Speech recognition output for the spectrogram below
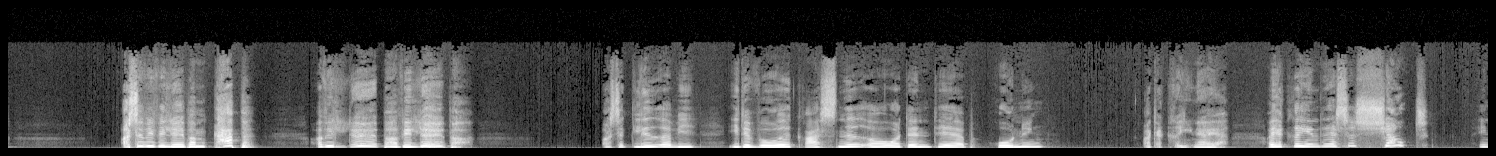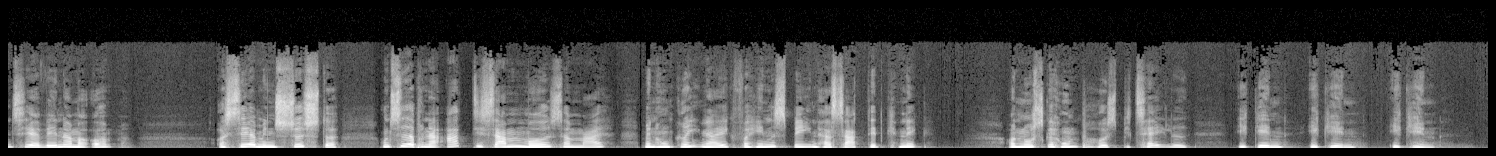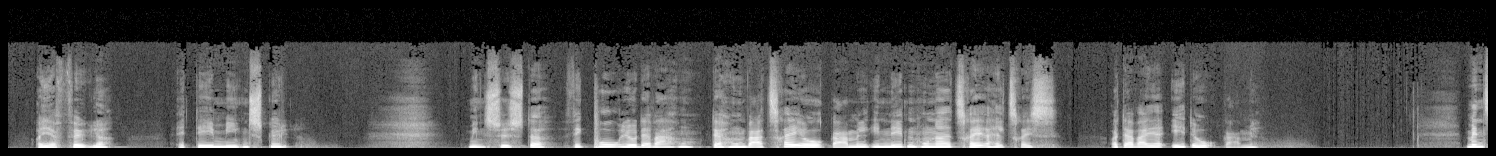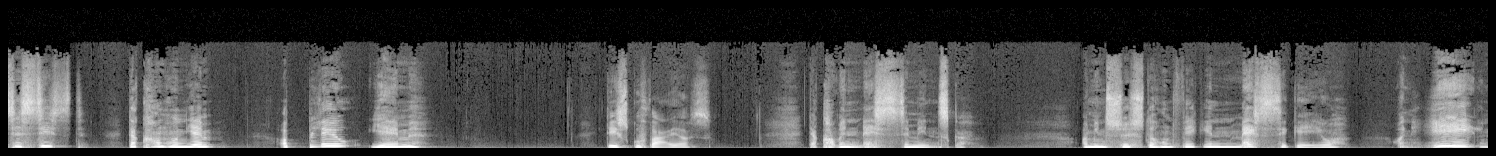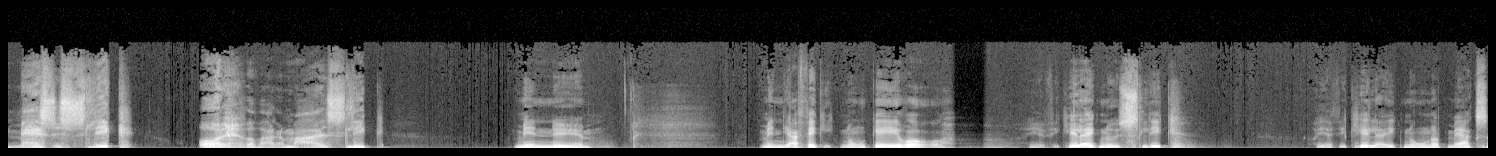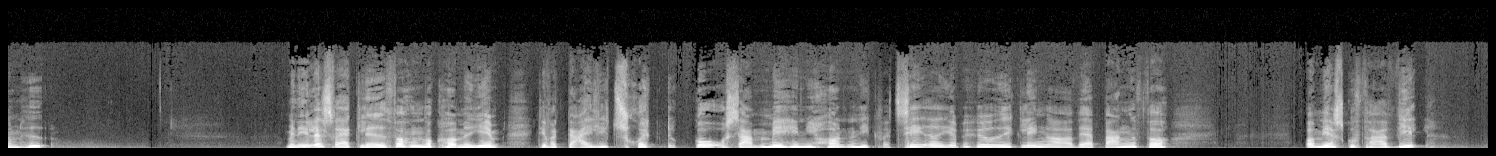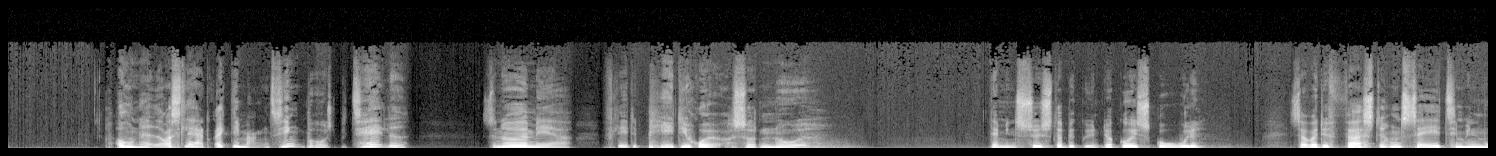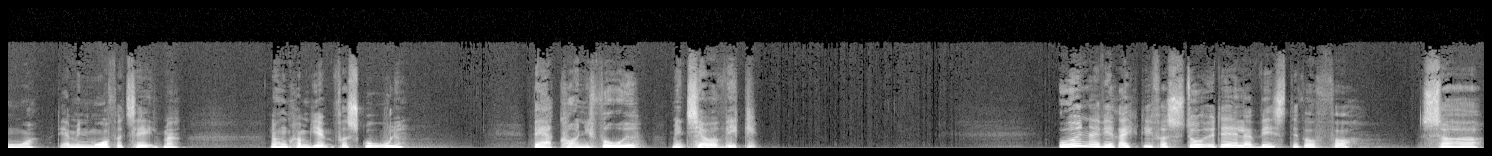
Og så vil vi løbe om kap, og vi løber, og vi løber. Og så glider vi i det våde græs ned over den der runding. Og der griner jeg. Og jeg griner, det er så sjovt, indtil jeg vender mig om og ser min søster. Hun sidder på nøjagtig samme måde som mig, men hun griner ikke, for hendes ben har sagt et knæk. Og nu skal hun på hospitalet igen, igen, igen. Og jeg føler, at det er min skyld. Min søster fik polio, da, var hun, da hun var tre år gammel i 1953. Og der var jeg et år gammel. Men til sidst, der kom hun hjem og blev hjemme. Det skulle fejres. Der kom en masse mennesker. Og min søster, hun fik en masse gaver. Og en hel masse slik. Åh, hvor var der meget slik. Men, øh, men jeg fik ikke nogen gaver, og jeg fik heller ikke noget slik. Og jeg fik heller ikke nogen opmærksomhed. Men ellers var jeg glad for, at hun var kommet hjem. Det var dejligt trygt at gå sammen med hende i hånden i kvarteret. Jeg behøvede ikke længere at være bange for, om jeg skulle fare vild. Og hun havde også lært rigtig mange ting på hospitalet. Så noget med at flette pettirør og sådan noget. Da min søster begyndte at gå i skole, så var det første, hun sagde til min mor, det har min mor fortalt mig, når hun kom hjem fra skole. Hvad har Connie fået, mens jeg var væk? Uden at vi rigtig forstod det eller vidste hvorfor, så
